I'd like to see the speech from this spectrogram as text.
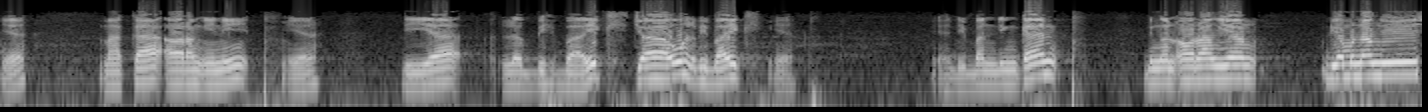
ya maka orang ini ya dia lebih baik, jauh lebih baik ya. Ya, dibandingkan dengan orang yang dia menangis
